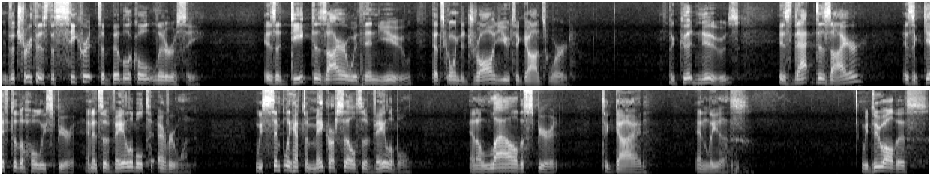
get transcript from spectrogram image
The truth is, the secret to biblical literacy is a deep desire within you that's going to draw you to God's Word. The good news is that desire is a gift of the Holy Spirit, and it's available to everyone. We simply have to make ourselves available and allow the Spirit to guide and lead us. We do all this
